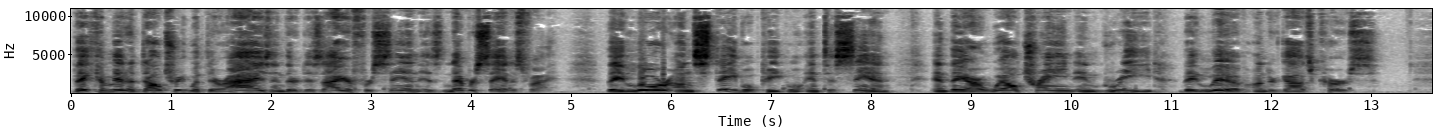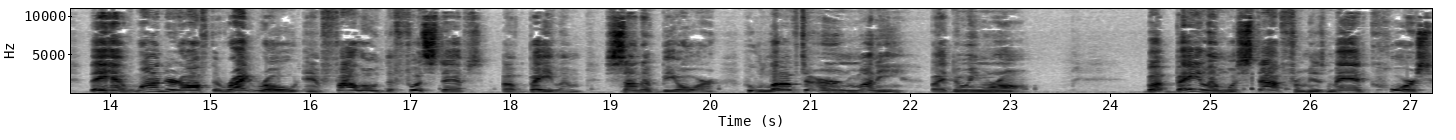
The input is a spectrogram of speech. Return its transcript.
They commit adultery with their eyes, and their desire for sin is never satisfied. They lure unstable people into sin and they are well trained in greed, they live under God's curse. They have wandered off the right road and followed the footsteps of Balaam, son of Beor, who loved to earn money by doing wrong. But Balaam was stopped from his mad course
